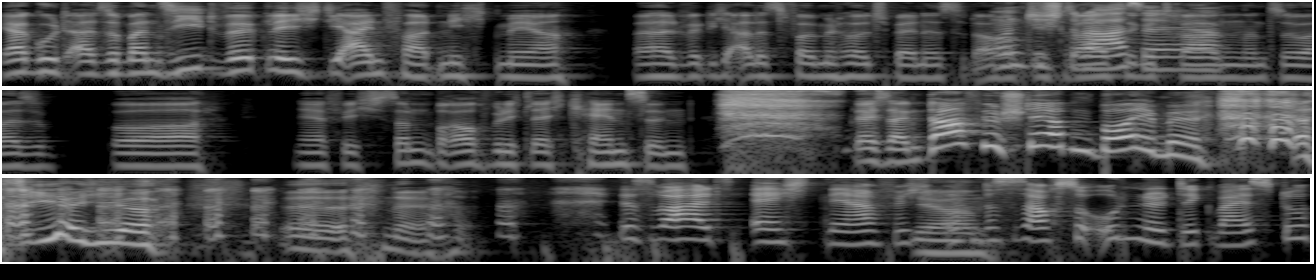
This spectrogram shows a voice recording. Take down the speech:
Ja, gut, also man sieht wirklich die Einfahrt nicht mehr, weil halt wirklich alles voll mit Holzspänen ist und auch Und auf die, die Straße, Straße, getragen und so. Also, boah, nervig. So einen Brauch würde ich gleich canceln. gleich sagen, dafür sterben Bäume, dass ihr hier. äh, naja. Das war halt echt nervig. Ja. Und das ist auch so unnötig, weißt du.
